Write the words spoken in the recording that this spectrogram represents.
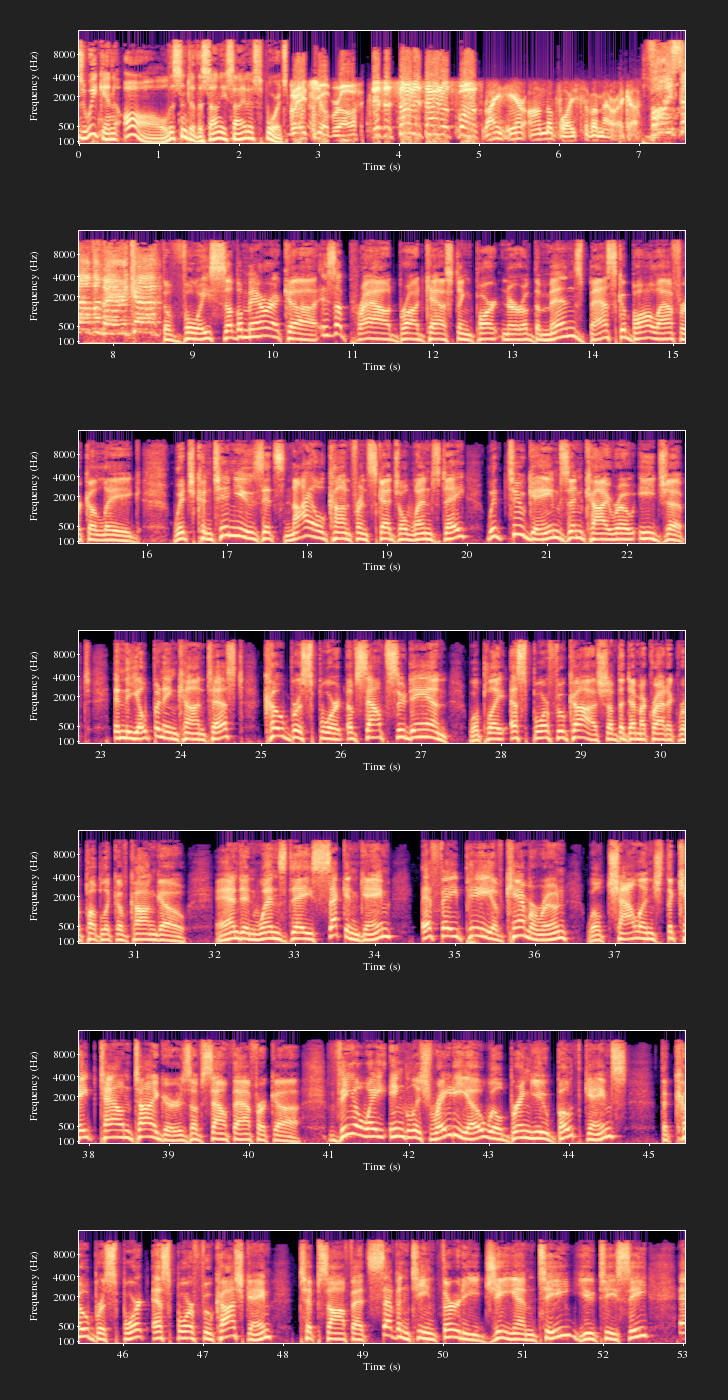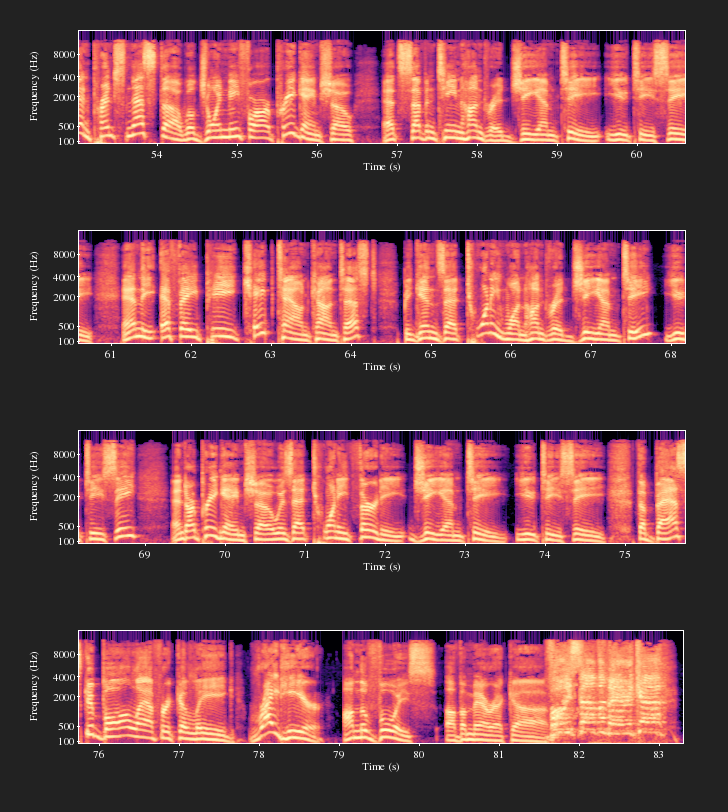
means we can all listen to the sunny side of sports. Great show, bro. This is Sunny Side of Sports. Right here on the Voice of America. Voice of America. The Voice of America is a proud broadcasting partner of the Men's Basketball Africa League, which continues its Nile Conference schedule Wednesday with two games in Cairo, Egypt. In the opening contest, Cobra Sport of South Sudan will play Espoir Fukash of the Democratic Republic of Congo. And in Wednesday's second game, FAP of Cameroon will challenge the Cape Town Tigers of South Africa. VOA English Radio will bring you both games. The Cobra Sport Espoir Fukash game tips off at 1730 GMT UTC and Prince Nesta will join me for our pregame show at 1700 GMT UTC. And the FAP Cape Town contest begins at 2100 GMT UTC. And our pregame show is at 2030 GMT UTC. The Basketball Africa League, right here on the Voice of America. Voice of America.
